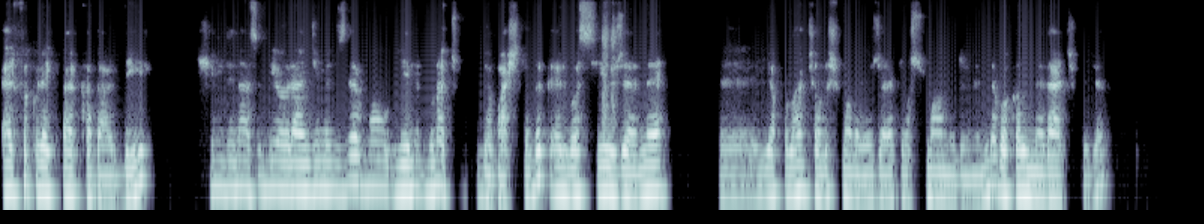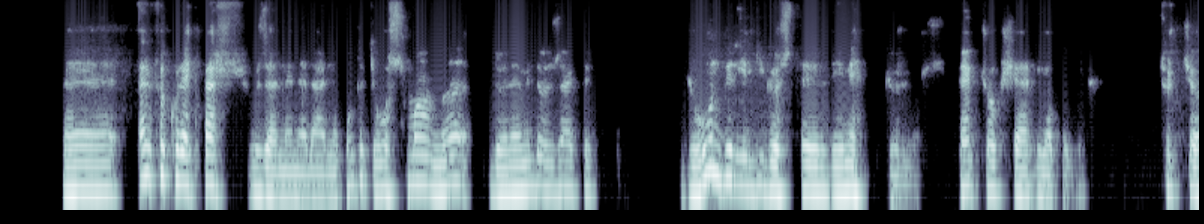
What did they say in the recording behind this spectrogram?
El Fıkhül Ekber kadar değil. Şimdi nasıl bir öğrencimizle bu yeni buna da başladık. El-Vasiye üzerine e, yapılan çalışmalar özellikle Osmanlı döneminde bakalım neler çıkacak. Ee, El Fıkhül Ekber üzerine neler yapıldı ki Osmanlı döneminde özellikle yoğun bir ilgi gösterildiğini görüyoruz. Pek çok şerhi yapılıyor. Türkçe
